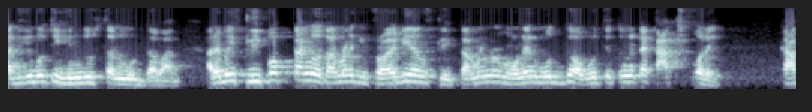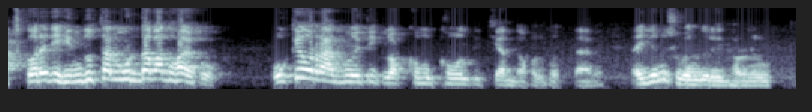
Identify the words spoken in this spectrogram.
আজকে বলছে হিন্দুস্তান মুর্দাবাদ। আরে ভাই স্লিপ অফ টাঙ্গো তার মানে কি ফ্রয়েডিয়ান স্লিপ তার মানে মনের মধ্যে অবচেতন একটা কাজ করে। কাজ করে যে হিন্দুস্তান মুর্দাবাদ হয় হোক ওকেও রাজনৈতিক লক্ষ্য মুখ্যমন্ত্রী চেয়ার দখল করতে হবে। তাই জন্য শুভেন্দুর এই ধরনের উক্তি।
